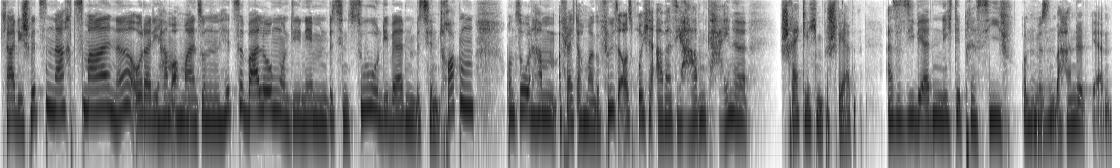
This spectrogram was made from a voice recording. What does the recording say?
klar, die schwitzen nachts mal, ne? Oder die haben auch mal so eine Hitzewallung und die nehmen ein bisschen zu und die werden ein bisschen trocken und so und haben vielleicht auch mal Gefühlsausbrüche, aber sie haben keine schrecklichen Beschwerden. Also sie werden nicht depressiv und müssen behandelt werden.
